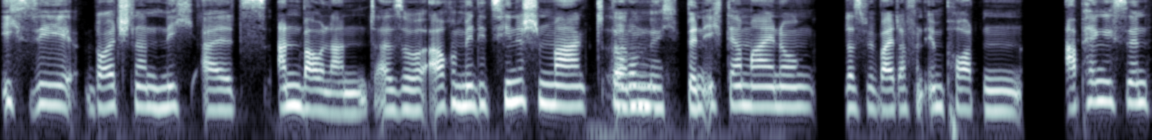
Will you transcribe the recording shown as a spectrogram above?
ich sehe Deutschland nicht als Anbauland. Also auch im medizinischen Markt ähm, bin ich der Meinung, dass wir weiter von Importen abhängig sind,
